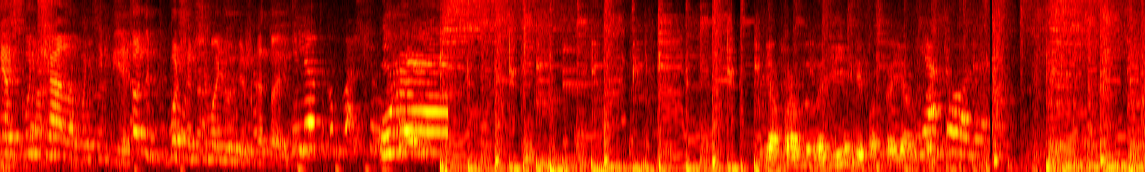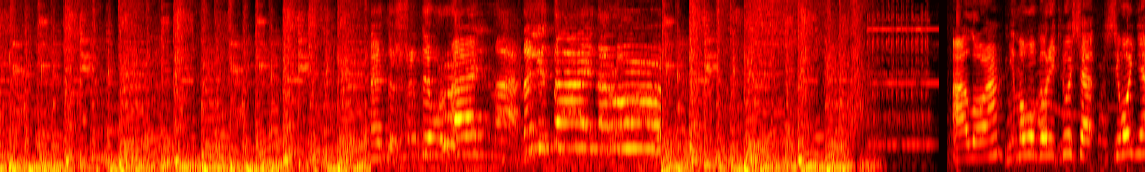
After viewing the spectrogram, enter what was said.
Я скучала по тебе. Что ты больше всего любишь готовить? Ура! Я, правда, на диете постоянно. Это Алло, не могу говорить, Люся, сегодня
